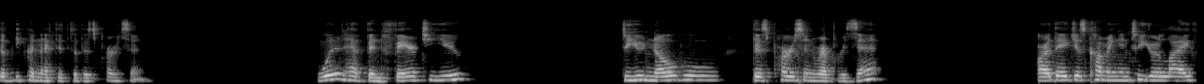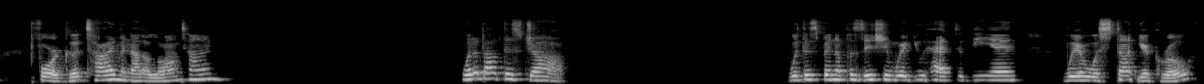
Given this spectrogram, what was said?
to be connected to this person? Would it have been fair to you? Do you know who this person represent? Are they just coming into your life for a good time and not a long time? What about this job? Would this been a position where you had to be in where it would stunt your growth?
